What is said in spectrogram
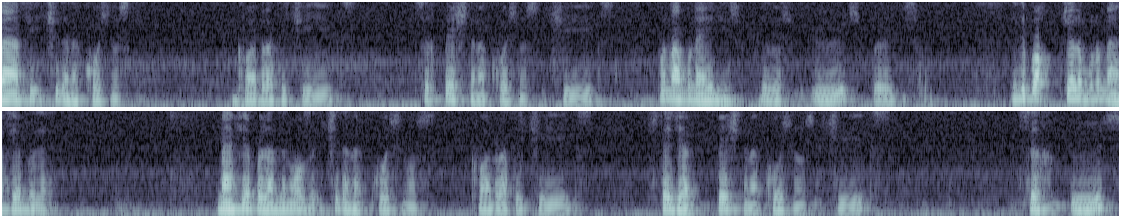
mənfi 2 dənə kosinus kvadratı 2x çıx 5 dənə kosinus 2x bununla bu nə edir? Plus 3 böyük 0. İndi bax, gəlin bunu mənfiyə böləyim. Mənfiyə böləndə nə olacaq? 2 dənə kosinus kvadratı 2x üstə gəl 5 dənə kosinus 2x çıx 3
